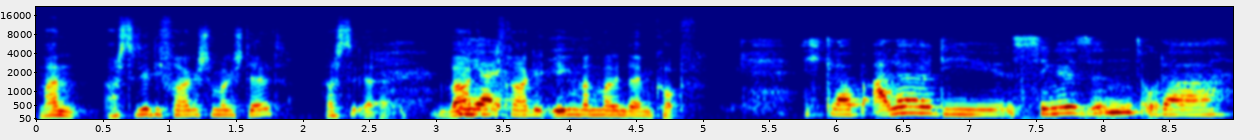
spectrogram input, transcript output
Mann, hast du dir die Frage schon mal gestellt? Hast du, äh, war ja, die Frage irgendwann mal in deinem Kopf? Ich glaube, alle, die Single sind oder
